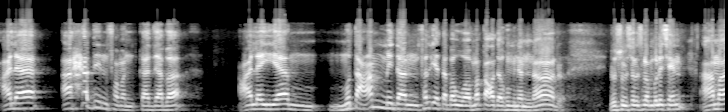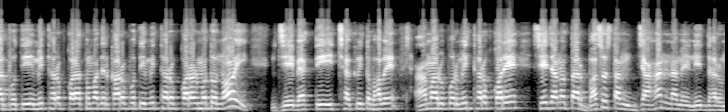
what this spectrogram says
আলা আহাদিন ফামান কাজাবা আলাইয়া মুতাআম্মিদান ফালিয়াতাবাওয়া মাকআদাহু মিনান নার। রসুল সাল্লাম বলেছেন, আমার প্রতি মিথ্যারোপ করা তোমাদের কারও প্রতি মিথ্যারোপ করার মতো নয়। যে ব্যক্তি ইচ্ছাকৃতভাবে আমার উপর মিথ্যারোপ করে, সে যেন তার বাসস্থান জাহান নামে নির্ধারণ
